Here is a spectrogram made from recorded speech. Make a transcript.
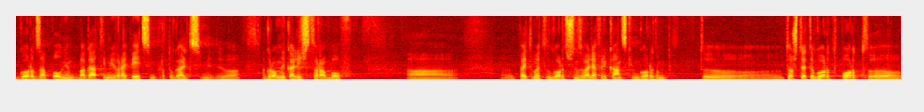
Город заполнен богатыми европейцами, португальцами. Э, огромное количество рабов. А, поэтому этот город еще называли африканским городом. То, что это город-порт, э,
